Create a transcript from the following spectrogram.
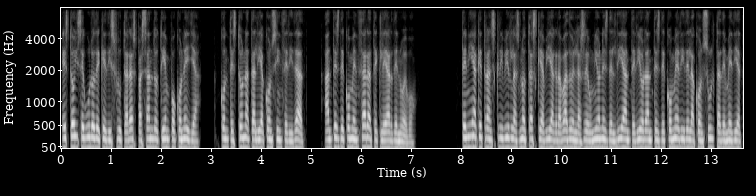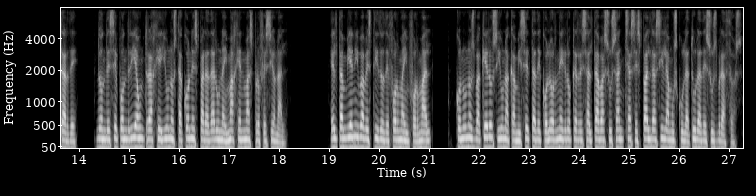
Estoy seguro de que disfrutarás pasando tiempo con ella, contestó Natalia con sinceridad, antes de comenzar a teclear de nuevo. Tenía que transcribir las notas que había grabado en las reuniones del día anterior antes de comer y de la consulta de media tarde, donde se pondría un traje y unos tacones para dar una imagen más profesional. Él también iba vestido de forma informal, con unos vaqueros y una camiseta de color negro que resaltaba sus anchas espaldas y la musculatura de sus brazos.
